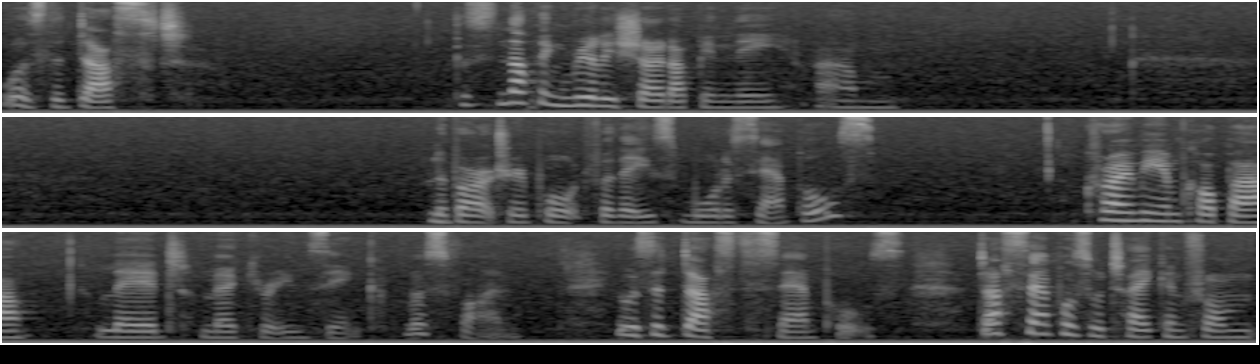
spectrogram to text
was the dust. Because nothing really showed up in the um, laboratory report for these water samples. Chromium, copper, lead, mercury, and zinc was fine. It was the dust samples. Dust samples were taken from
